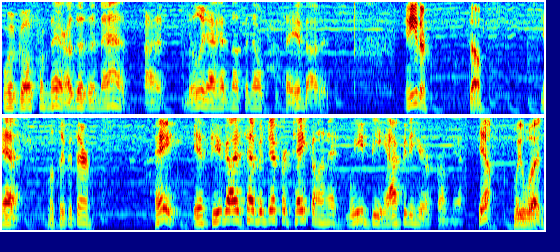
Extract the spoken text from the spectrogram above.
we'll go from there. Other than that, I, really, I have nothing else to say about it. Me neither. So Yes. let's leave it there. Hey, if you guys have a different take on it, we'd be happy to hear from you. Yeah, we would.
